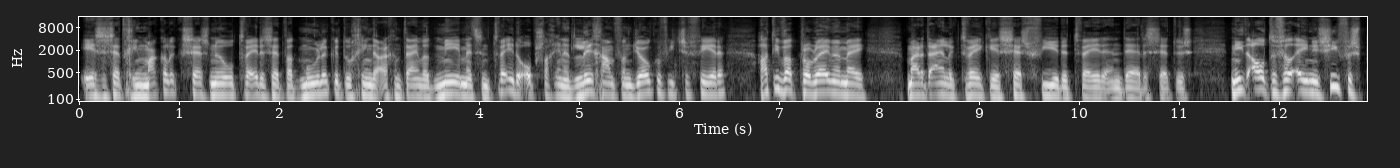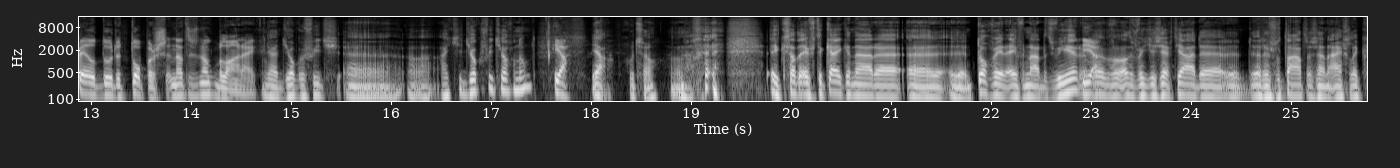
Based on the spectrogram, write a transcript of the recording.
Eerste set ging makkelijk, 6-0. Tweede set wat moeilijker. Toen ging de Argentijn wat meer met zijn tweede opslag... in het lichaam van Djokovic serveren. Had hij wat problemen mee. Maar uiteindelijk twee keer 6-4 de tweede en derde set. Dus niet al te veel energie verspeeld door de toppers. En dat is dan ook belangrijk. Ja, Djokovic. eh, eh, had je Djokovic al genoemd? Ja. Ja, goed zo. ik zat even te kijken naar, eh, eh, toch weer even naar het weer. Ja. Wat, je zegt, ja, de, de resultaten zijn eigenlijk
